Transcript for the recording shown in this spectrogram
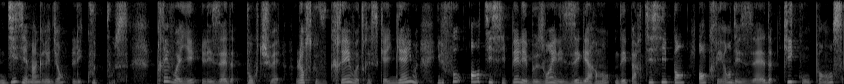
Dixième ingrédient, les coups de pouce. Prévoyez les aides ponctuelles. Lorsque vous créez votre escape game, il faut anticiper les besoins et les égarements des participants en créant des aides qui compensent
